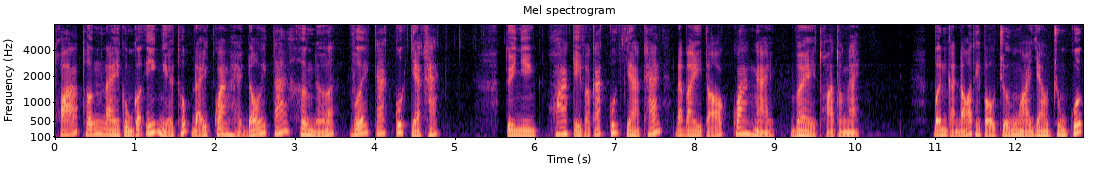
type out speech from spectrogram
Thỏa thuận này cũng có ý nghĩa thúc đẩy quan hệ đối tác hơn nữa với các quốc gia khác. Tuy nhiên, Hoa Kỳ và các quốc gia khác đã bày tỏ quan ngại về thỏa thuận này. Bên cạnh đó thì Bộ trưởng Ngoại giao Trung Quốc,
